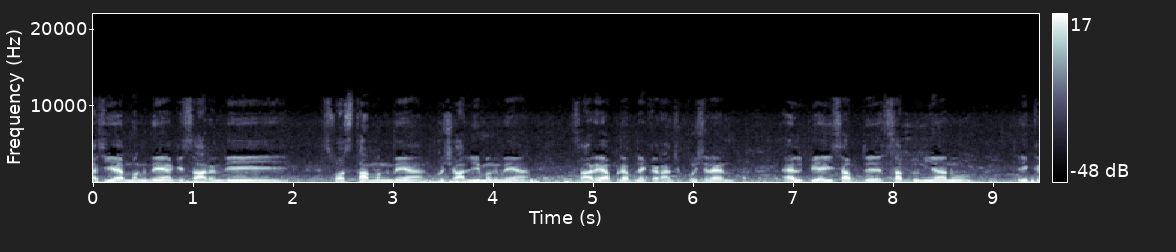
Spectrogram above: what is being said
ਅਸੀਂ ਇਹ ਮੰਗਦੇ ਹਾਂ ਕਿ ਸਾਰਿਆਂ ਦੀ ਸਵਸਥਾ ਮੰਗਦੇ ਹਾਂ, ਖੁਸ਼ਹਾਲੀ ਮੰਗਦੇ ਹਾਂ। ਸਾਰੇ ਆਪਣੇ ਆਪਣੇ ਘਰਾਂ 'ਚ ਖੁਸ਼ ਰਹਿਣ। ਐਲਪੀਆਈ ਸਭ ਦੇ ਸਭ ਦੁਨੀਆ ਨੂੰ ਇੱਕ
